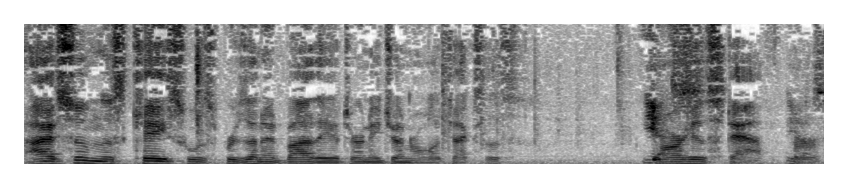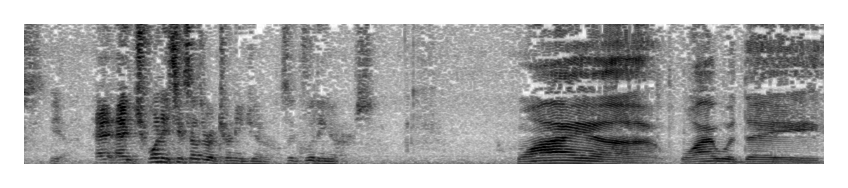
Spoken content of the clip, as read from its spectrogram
I assume this case was presented by the Attorney General of Texas. Yes. Or his staff. Yes. Or, yeah. And, and 26 other attorney generals, including ours. Why? Uh, why would they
